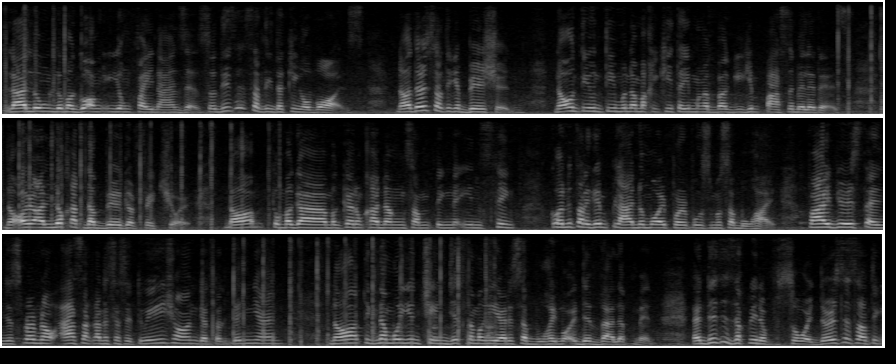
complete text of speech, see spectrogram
lalong lumago ang iyong finances. So this is something the King of Wands. Now there's something a vision na unti-unti mo na makikita yung mga bagiging possibilities. No? Or uh, look at the bigger picture. No? Kumbaga, magkaroon ka ng something na instinct kung ano talaga yung plano mo or purpose mo sa buhay. 5 years, 10 years from now, asan ka na sa situation, ganito, ganyan. No? Tignan mo yung changes na mangyayari sa buhay mo or development. And this is the Queen of Swords. There is something,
